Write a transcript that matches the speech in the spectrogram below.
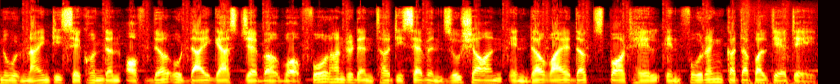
nur 90 Sekunden auf der Udai Gastgeber war 437 Zuschauern in der Viaduct Sporthall in Führung katapultierte.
